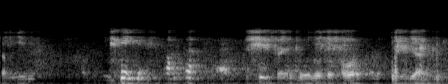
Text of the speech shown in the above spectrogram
કઈ બોલો તો ખબર પડે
